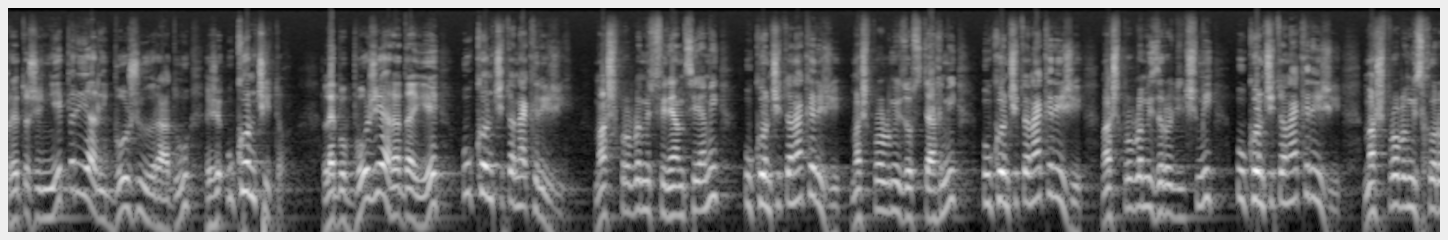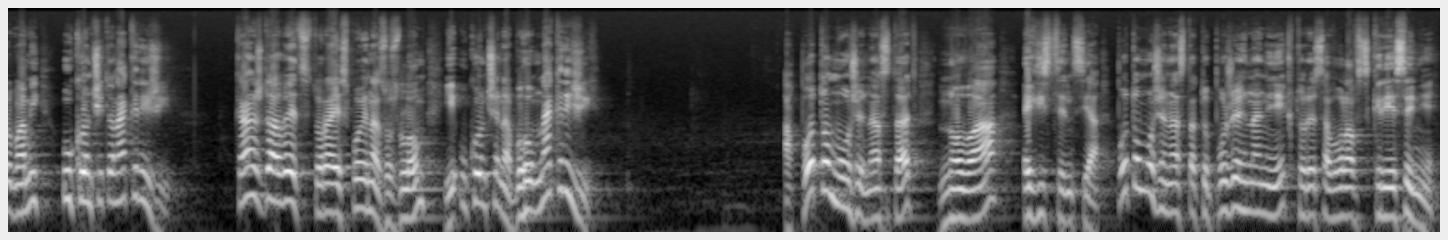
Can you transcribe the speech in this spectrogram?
Pretože neprijali Božiu radu, že ukonči to. Lebo Božia rada je, ukonči to na kríži. Máš problémy s financiami? Ukonči to na kríži. Máš problémy so vzťahmi? Ukonči to na kríži. Máš problémy s rodičmi? Ukonči to na kríži. Máš problémy s chorobami? Ukonči to na kríži. Každá vec, ktorá je spojená so zlom, je ukončená Bohom na kríži. A potom môže nastať nová existencia. Potom môže nastať to požehnanie, ktoré sa volá vzkriesenie.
